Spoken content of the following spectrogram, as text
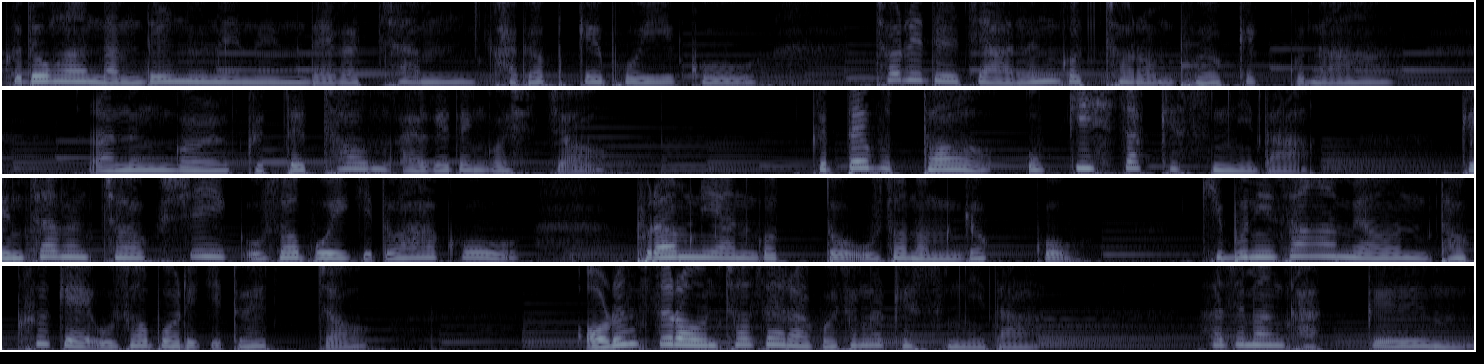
그동안 남들 눈에는 내가 참 가볍게 보이고 철이 들지 않은 것처럼 보였겠구나. 라는 걸 그때 처음 알게 된 것이죠. 그때부터 웃기 시작했습니다. 괜찮은 척 씩 웃어 보이기도 하고, 불합리한 것도 웃어 넘겼고, 기분이 상하면 더 크게 웃어버리기도 했죠. 어른스러운 처세라고 생각했습니다. 하지만 가끔,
